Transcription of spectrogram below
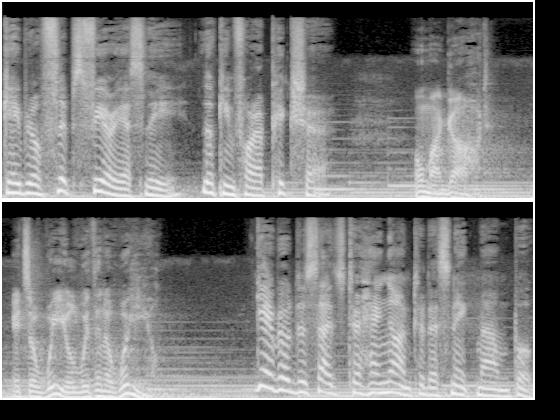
Gabriel flips furiously, looking for a picture. Oh my god. It's a wheel within a wheel. Gabriel decides to hang on to the Snake Mound book.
